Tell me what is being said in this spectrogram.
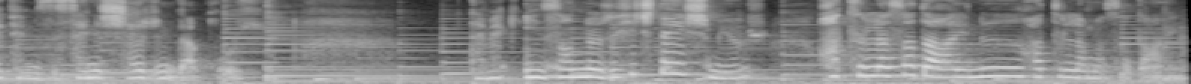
hepimizi senin şerrinden korusun. Demek insanın özü hiç değişmiyor. Hatırlasa da aynı, hatırlamasa da aynı.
